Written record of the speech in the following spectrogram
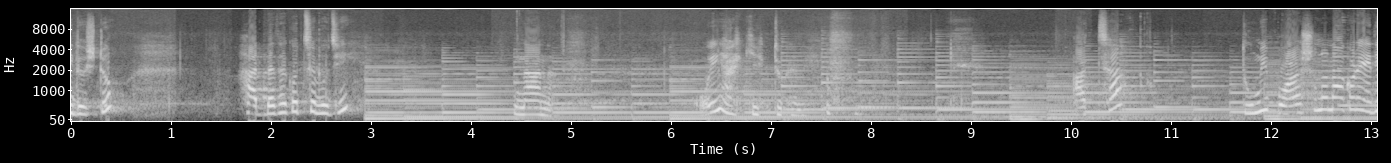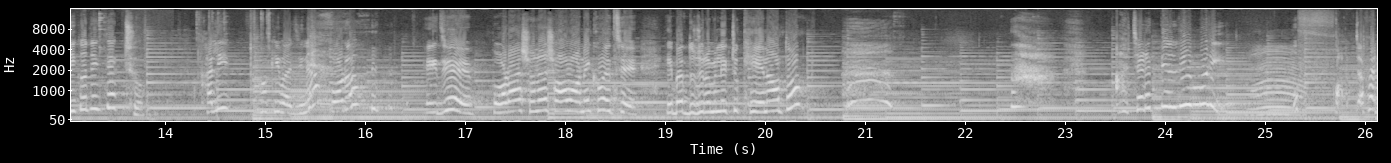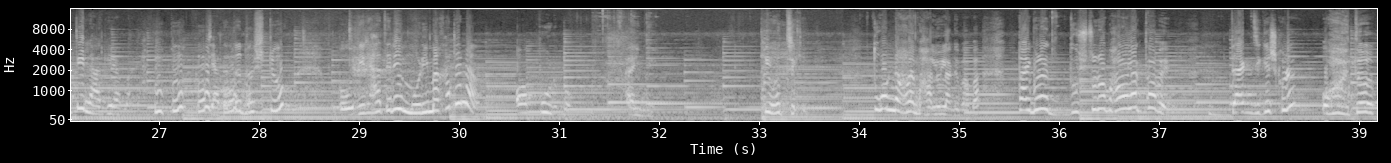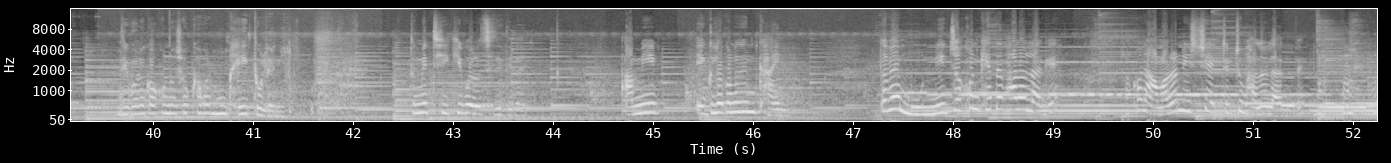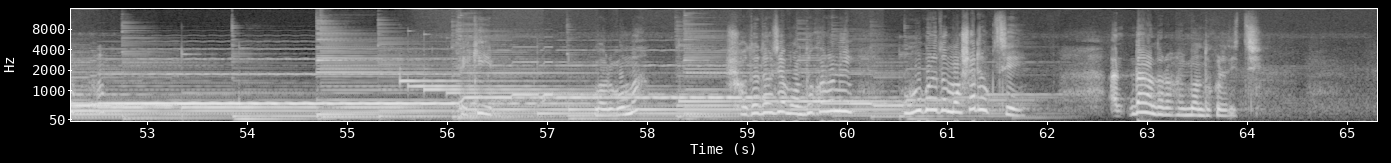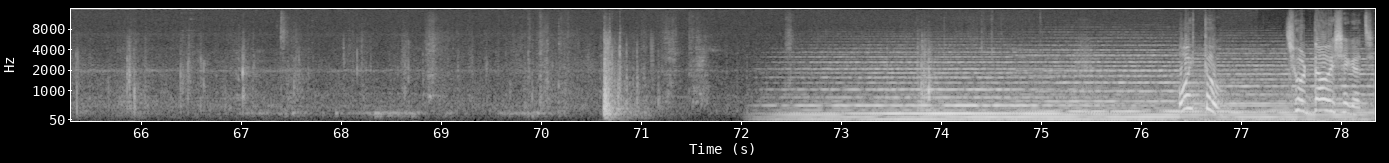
কি দুষ্টু? হাত ব্যথা করছে বুঝি? না না। ওই আর কি একটুখানি। আচ্ছা তুমি পড়াশোনা না করে এদিক ওদিক দেখছ? খালি ফাঁকিবাজি না? পড়ো। এই যে পড়াশোনা সব অনেক হয়েছে। এবার দুজনে মিলে একটু খেয়ে নাও তো। আচারের তেল দিয়ে মুড়ি? ফাটাফাটি লাগে আমার। যাতে তো দুষ্টু। বৌদির হাতের এই মুড়ি মাখাটা না অপূর্ব। কি হচ্ছে কি? তোর না হয় ভালো লাগে বাবা তাই বলে দুষ্টুরও ভালো লাগতে হবে? দেখ জিজ্ঞেস করে। ও হয়তো জীবনে কখনো সব খাবার মুখেই তোলেনি। তুমি ঠিকই বলেছ দিদিভাই। আমি এগুলো কোনোদিন খাইনি। তবে মুন্নির যখন খেতে ভালো লাগে তখন আমারও নিশ্চয়ই একটু একটু ভালো লাগবে। দরজা বন্ধ করনি হু করে তো মশা ঢুকছে। দাঁড়া দাঁড়া আমি বন্ধ করে দিচ্ছি। ওই তো, ছোটদাও এসে গেছে।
